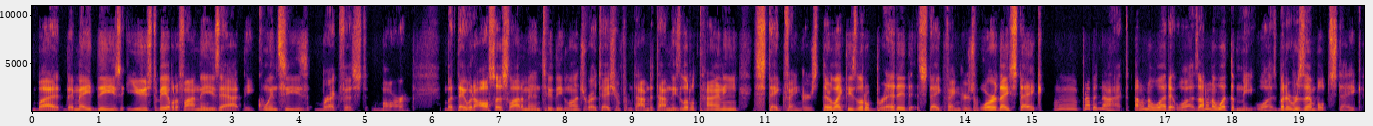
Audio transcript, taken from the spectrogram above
but they made these. You used to be able to find these at the Quincy's Breakfast Bar, but they would also slide them into the lunch rotation from time to time. These little tiny steak fingers. They're like these little breaded steak fingers. Were they steak? Uh, probably not. I don't know what it was. I don't know what the meat was, but it resembled steak.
